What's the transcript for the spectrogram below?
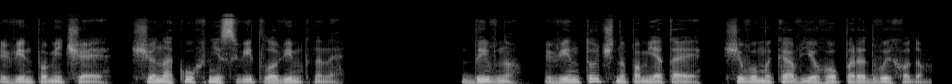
Він помічає, що на кухні світло вімкнене. Дивно, він точно пам'ятає, що вимикав його перед виходом.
